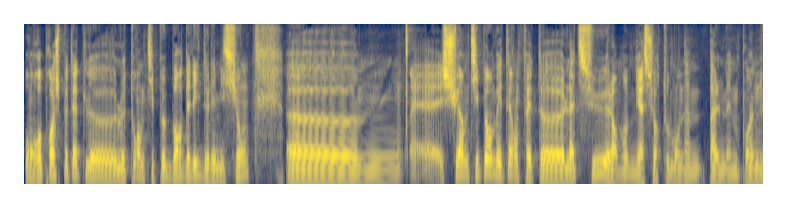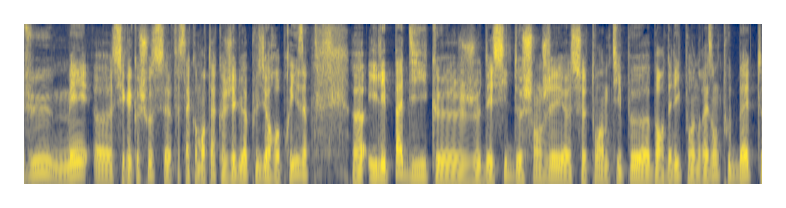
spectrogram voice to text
on, reproche peut-être le, ton un petit peu bordélique de l'émission. Euh, je suis un petit peu embêté en fait euh, là-dessus. Alors bien sûr, tout le monde n'a pas le même point de vue, mais c'est quelque chose, c'est un commentaire que j'ai lu à plusieurs reprises. il n'est pas dit que je décide de changer ce ton un petit peu bordélique pour une raison toute bête.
